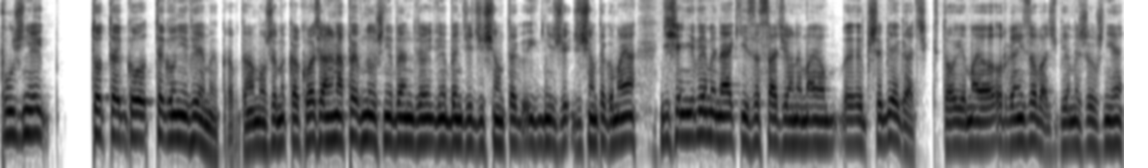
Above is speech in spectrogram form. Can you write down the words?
później, to tego, tego nie wiemy, prawda? Możemy kalkulować, ale na pewno już nie będzie, nie będzie 10, nie 10 maja. Dzisiaj nie wiemy, na jakiej zasadzie one mają e, przebiegać, kto je ma organizować. Wiemy, że już nie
